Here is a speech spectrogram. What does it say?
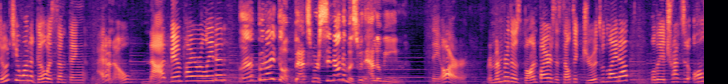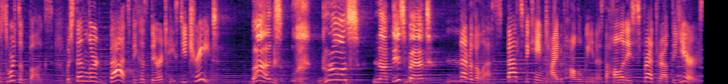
Don't you want to go with something, I don't know, not vampire related? Uh, but I thought bats were synonymous with Halloween. They are. Remember those bonfires the Celtic druids would light up? Well, they attracted all sorts of bugs, which then lured bats because they're a tasty treat. Bugs? Ugh, gross! Not this bat. Nevertheless, bats became tied with Halloween as the holiday spread throughout the years.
